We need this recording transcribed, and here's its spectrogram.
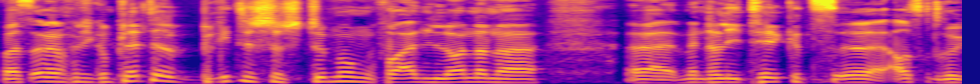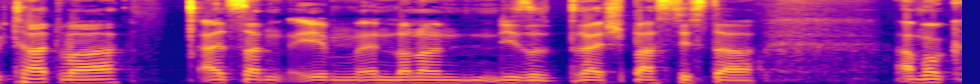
was einfach die komplette britische Stimmung, vor allem die Londoner äh, Mentalität äh, ausgedrückt hat, war, als dann eben in London diese drei Spastis da amok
